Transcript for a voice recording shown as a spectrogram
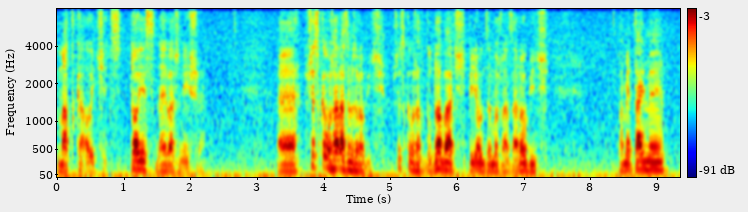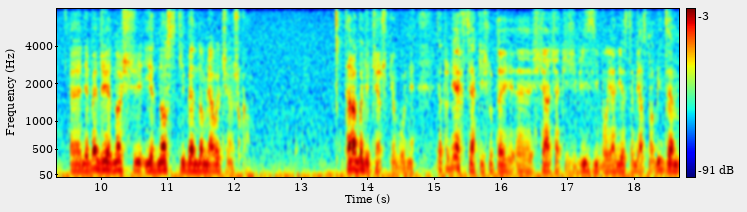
matka, ojciec. To jest najważniejsze. E, wszystko można razem zrobić. Wszystko można zbudować, pieniądze można zarobić. Pamiętajmy, e, nie będzie jedności jednostki będą miały ciężko. Ten rok będzie ciężki ogólnie. Ja tu nie chcę jakiejś tutaj e, siać jakiejś wizji, bo ja nie jestem jasnowidzem,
